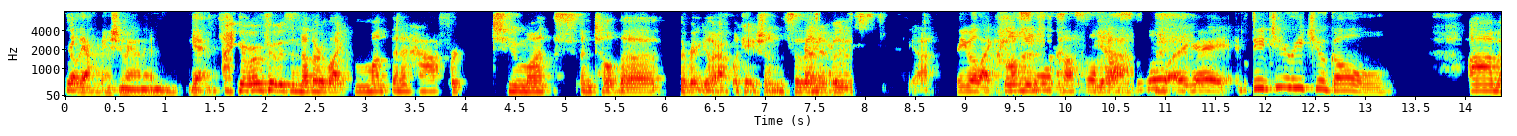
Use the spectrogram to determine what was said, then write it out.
the application round and yeah. I can't remember if it was another like month and a half or two months until the the regular application. So then okay. it was yeah. So you were like hustle, hustle, yeah. hustle. Okay. Did you reach your goal? Um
